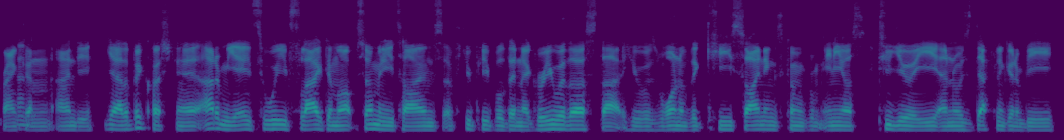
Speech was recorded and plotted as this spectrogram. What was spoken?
Frank and, and Andy. Yeah, the big question here Adam Yates, we flagged him up so many times. A few people didn't agree with us that he was one of the key signings coming from Ineos to UAE and was definitely going to be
